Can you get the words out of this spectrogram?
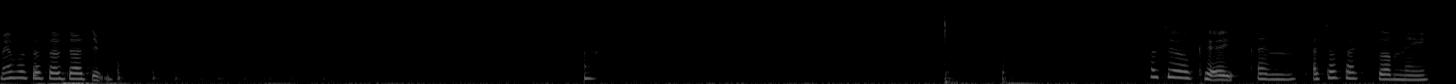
Maybe that's a judging. That's okay. Um, just like me.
